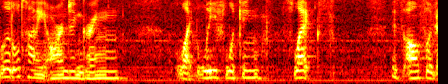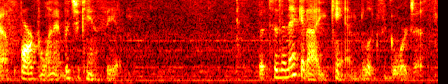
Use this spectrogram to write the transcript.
Little tiny orange and green, like leaf looking flecks. It's also got sparkle in it, but you can't see it but to the naked eye you can. It looks gorgeous.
